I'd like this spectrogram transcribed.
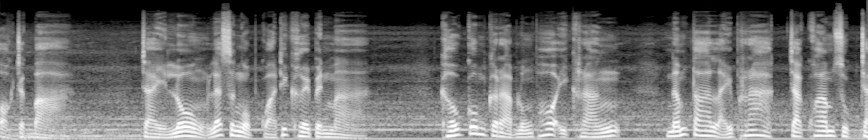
ออกจากบ่า ใจโล่งและสงบกว่าที่เคยเป็นมา เขาก้มกราบหลวงพ่ออีกครั้ง น้ำตาไหลพรากจากความสุขใจ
